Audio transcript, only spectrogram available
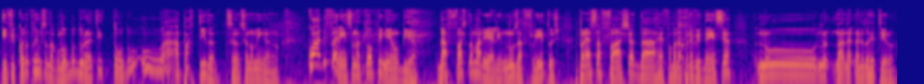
E ficou na transmissão da Globo durante toda a, a partida, se, se eu não me engano. Qual a diferença, na tua opinião, Bia, da faixa da Marielle nos aflitos para essa faixa da reforma da Previdência no, no- na, na Ilha do Retiro?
